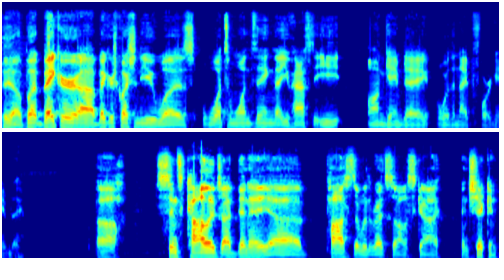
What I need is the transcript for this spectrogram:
Yeah, but Baker, uh, Baker's question to you was, "What's one thing that you have to eat on game day or the night before game day?" Uh, since college, I've been a uh, pasta with red sauce guy and chicken.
